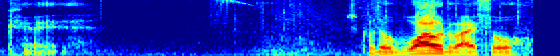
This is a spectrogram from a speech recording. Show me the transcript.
Okay. Called a wild rifle.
